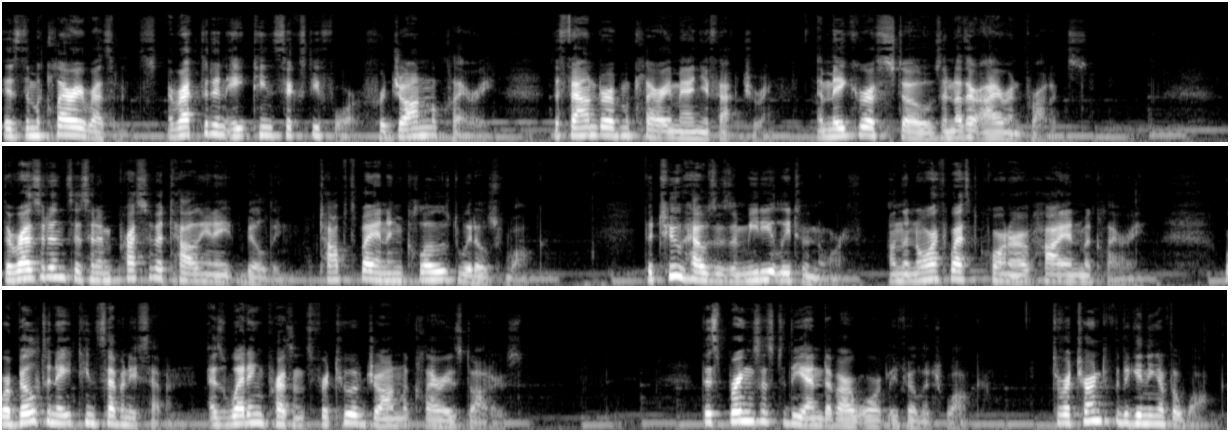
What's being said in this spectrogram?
is the McClary Residence, erected in 1864 for John McClary, the founder of McClary Manufacturing, a maker of stoves and other iron products. The residence is an impressive Italianate building, topped by an enclosed widow's walk. The two houses immediately to the north, on the northwest corner of High and McClary, were built in 1877 as wedding presents for two of John McClary's daughters. This brings us to the end of our Wortley Village walk. To return to the beginning of the walk,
